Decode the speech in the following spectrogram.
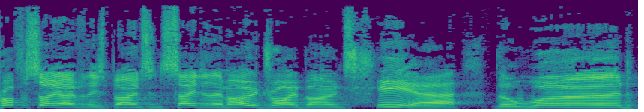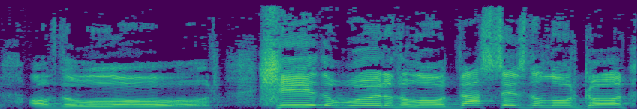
Prophesy over these bones and say to them, O dry bones, hear the word of the Lord. Hear the word of the Lord. Thus says the Lord God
